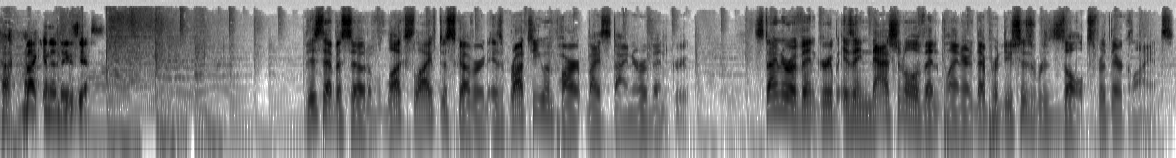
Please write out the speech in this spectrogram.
back in the days. Yes. This episode of Lux Life Discovered is brought to you in part by Steiner Event Group. Steiner Event Group is a national event planner that produces results for their clients.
